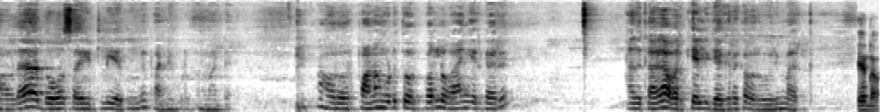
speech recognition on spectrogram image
மாவில் தோசை இட்லி எதுவுமே பண்ணி கொடுக்க மாட்டேன். அவர் ஒரு பணம் கொடுத்து ஒரு பொருள் வாங்கியிருக்காரு. அதுக்காக அவர் கேள்வி கேட்குறக்கு அவர் உரிமை இருக்குது ஏன்னா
